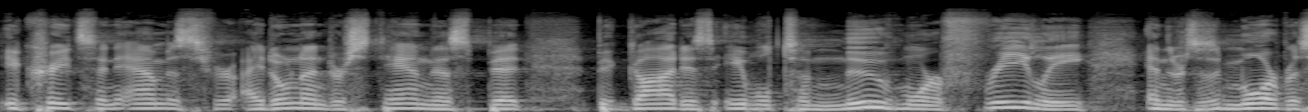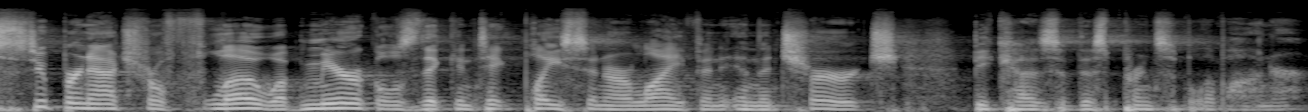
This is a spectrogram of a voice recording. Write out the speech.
it creates an atmosphere. I don't understand this, but, but God is able to move more freely, and there's more of a supernatural flow of miracles that can take place in our life and in the church because of this principle of honor.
